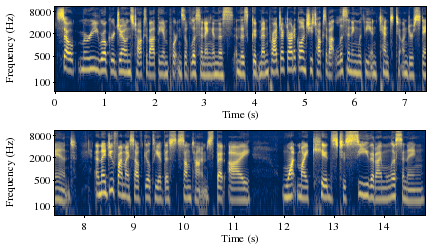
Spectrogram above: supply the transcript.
So Marie Roker Jones talks about the importance of listening in this in this Good Men Project article, and she talks about listening with the intent to understand. And I do find myself guilty of this sometimes that I want my kids to see that I'm listening,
